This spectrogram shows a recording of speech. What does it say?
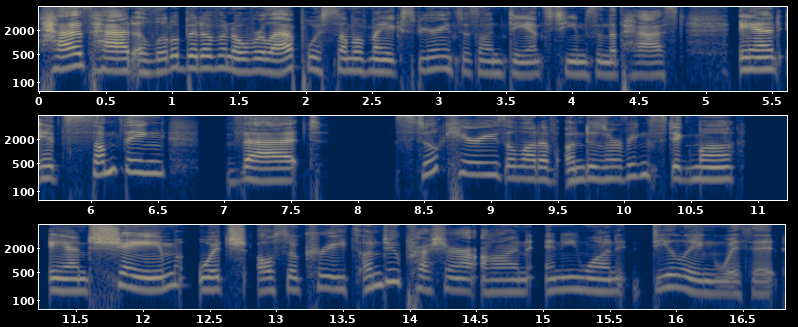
has had a little bit of an overlap with some of my experiences on dance teams in the past. And it's something that still carries a lot of undeserving stigma and shame, which also creates undue pressure on anyone dealing with it.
